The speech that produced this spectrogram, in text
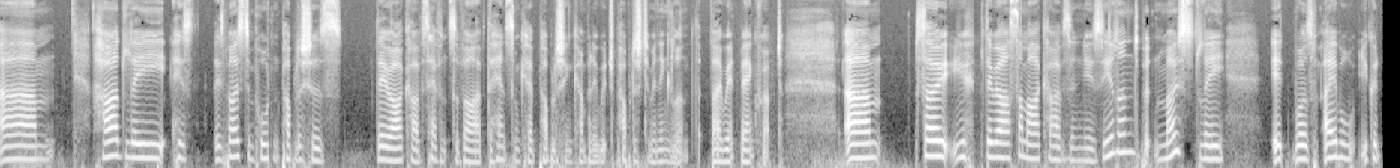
um, hardly his his most important publishers. Their archives haven't survived. The Hansom Cab Publishing Company, which published him in England, they went bankrupt. Um, so you, there are some archives in New Zealand, but mostly it was able you could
